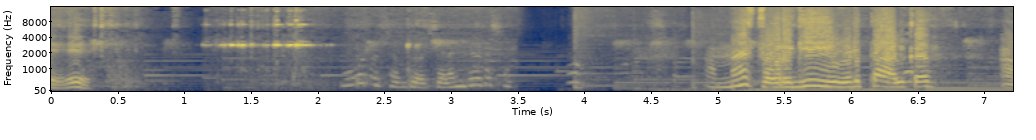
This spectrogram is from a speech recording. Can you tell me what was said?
ഏ അമ്മ പുറകെ ഇവിടുത്തെ ആൾക്കാർ. ആ.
